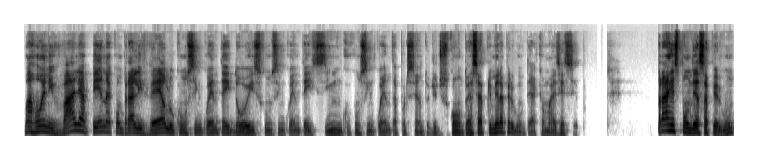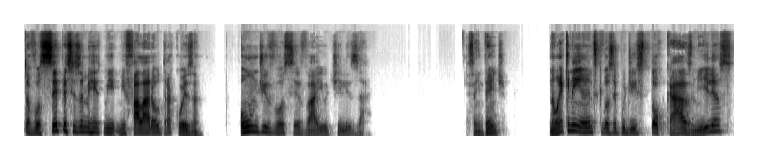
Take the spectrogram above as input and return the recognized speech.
Marrone, vale a pena comprar Livelo com 52, com 55, com 50% de desconto? Essa é a primeira pergunta, é a que eu mais recebo. Para responder essa pergunta, você precisa me, me, me falar outra coisa. Onde você vai utilizar? Você entende? Não é que nem antes que você podia estocar as milhas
